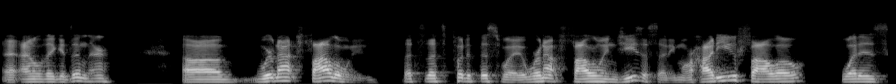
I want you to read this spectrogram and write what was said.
I don't think it's in there. Uh, we're not following. Let's let's put it this way: we're not following Jesus anymore. How do you follow what is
